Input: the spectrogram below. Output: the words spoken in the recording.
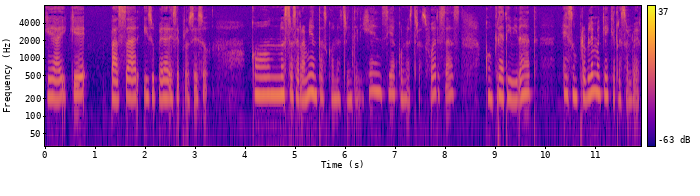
que hay que pasar y superar ese proceso con nuestras herramientas, con nuestra inteligencia, con nuestras fuerzas, con creatividad. Es un problema que hay que resolver.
